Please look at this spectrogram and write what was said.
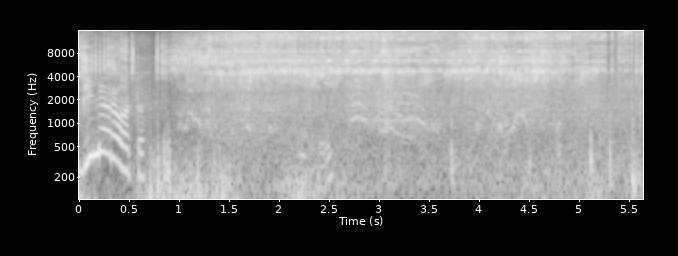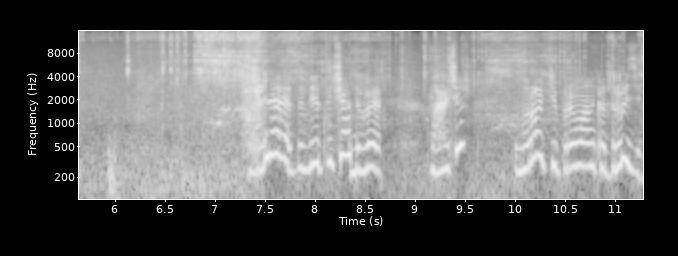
Біля рота. Бля, я тобі отвечаю, диви. Бачиш? В роті приманка, друзі.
